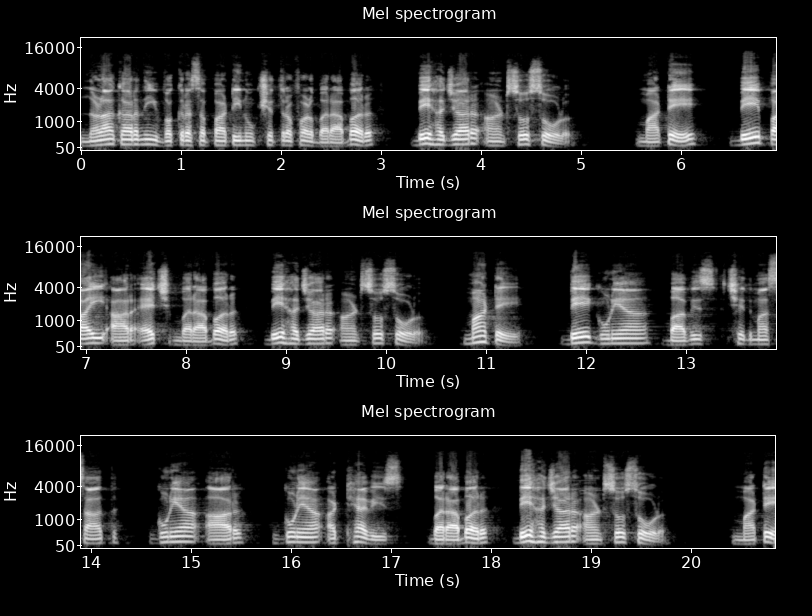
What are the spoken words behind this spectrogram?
નળાકારની વક્ર સપાટીનું ક્ષેત્રફળ બરાબર બે હજાર આઠસો સોળ. માટે બે પાઈ આર એચ બરાબર બે હજાર આઠસો સોળ. માટે બે ગુણ્યા બાવીસ છેદમાં સાત ગુણ્યા આર ગુણ્યા અઠ્યાવીસ બરાબર બે હજાર આઠસો સોળ. માટે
